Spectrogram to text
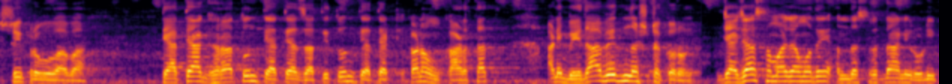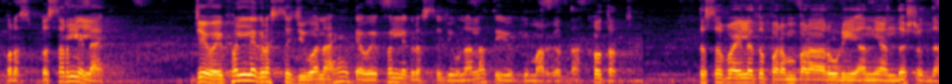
श्री प्रभू बाबा त्या त्या घरातून त्या त्या जातीतून त्या त्या ठिकाणाहून काढतात आणि भेदाभेद नष्ट करून ज्या ज्या समाजामध्ये अंधश्रद्धा आणि रूढी परस पसरलेला आहे जे वैफल्यग्रस्त जीवन आहे त्या वैफल्यग्रस्त जीवनाला ते योग्य मार्ग दाखवतात. तसं पाहिलं तर परंपरा रूढी आणि अंधश्रद्धा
